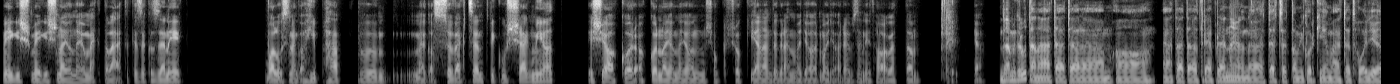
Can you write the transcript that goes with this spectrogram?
mégis, mégis nagyon-nagyon megtaláltak ezek a zenék. Valószínűleg a hip-hop, meg a szövegcentrikusság miatt, és ja, akkor, akkor nagyon-nagyon sok, sok ilyen underground magyar, magyar rap zenét hallgattam. Ja. De amikor utána átálltál a, átálltál a trapre, nagyon tetszett, amikor kiemelted, hogy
